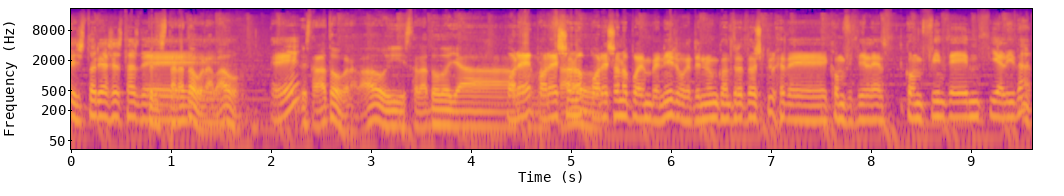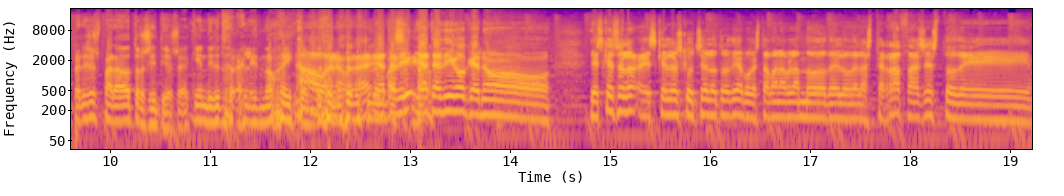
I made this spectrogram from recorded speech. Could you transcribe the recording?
historias estas de. Pero estará todo grabado. ¿Eh? Estará todo grabado y estará todo ya. Por, e- por eso no, por eso no pueden venir, porque tienen un contrato de confidencial- confidencialidad. Pero eso es para otros sitios. Aquí en Directo Valladolid no hay No, bueno, no ya, te pasa digo, ya te digo que no. Y es que, eso es que lo escuché el otro día porque estaban hablando de lo de las terrazas, esto de.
